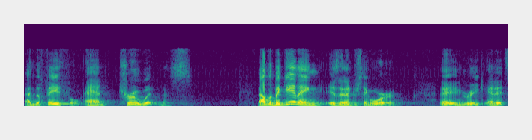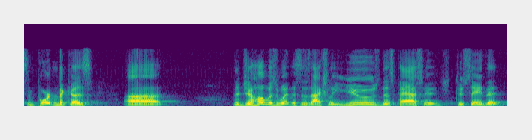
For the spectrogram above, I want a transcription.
and the faithful and true witness. Now, the beginning is an interesting word uh, in Greek, and it's important because uh, the Jehovah's Witnesses actually use this passage to say that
